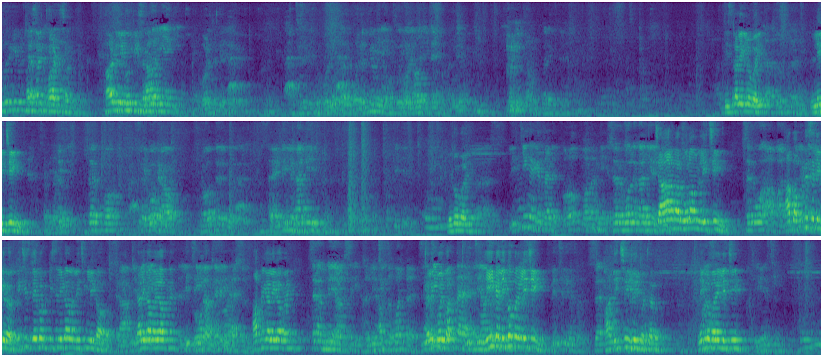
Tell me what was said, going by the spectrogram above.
थर्ड सॉरी तीसरा तो तीसरा लिख लो भाई लीचिंग सर वो सर वो क्या बहुत स्लाइडिंग लगा दी लिखो भाई लीचिंग है क्या थर्ड सर वो लगा दिया चार बार बोला हूँ लीचिंग सर वो आप आप अपने से लिख रहे हो किस चीज देखो किसने लिखा होगा लीचिंग लिखा होगा क्या लिखा भाई आपने आपने क्या लिखा भाई सर हमने यहाँ से लिखा तो चले कोई बात ठीक है लिखो पर लीचिंग हाँ लीचिंग लिखो चलो लिख लो भाई लीची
